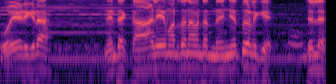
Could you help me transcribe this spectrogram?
പോയടിക്കടാ നിന്റെ കാളിയമർദ്ദനം അവന്റെ നെഞ്ഞത്ത് കളിക്ക്. ചെല്ല്.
